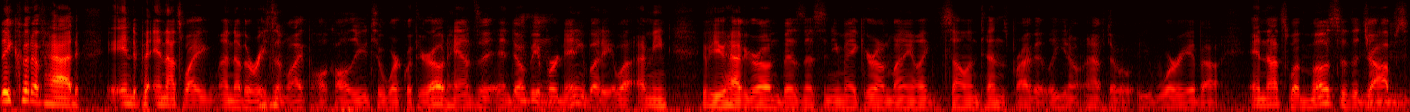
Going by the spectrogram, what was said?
they could have had independent and that's why another reason why paul calls you to work with your own hands and don't be a Mhm. burden to anybody well i mean if you have your own business and you make your own money like selling tens privately you don't have to worry about and that's what most of the jobs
